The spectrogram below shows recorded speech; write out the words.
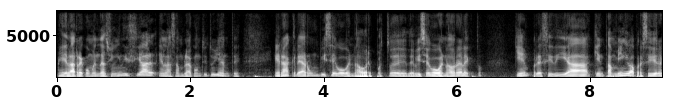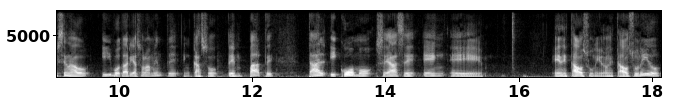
La recomendación inicial en la Asamblea Constituyente era crear un vicegobernador, el puesto de vicegobernador electo, quien presidía, quien también iba a presidir el Senado y votaría solamente en caso de empate, tal y como se hace en, eh, en Estados Unidos. En Estados Unidos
